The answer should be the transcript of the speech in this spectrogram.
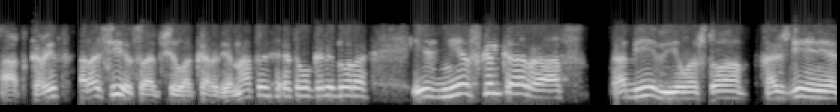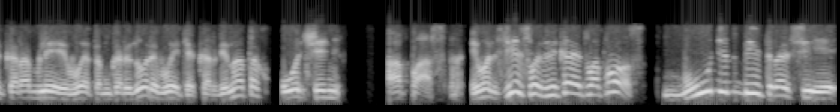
открыт. Россия сообщила координаты этого коридора и несколько раз объявила, что хождение кораблей в этом коридоре, в этих координатах очень опасно. И вот здесь возникает вопрос, будет бить Россия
